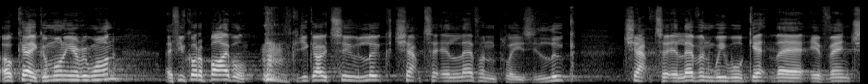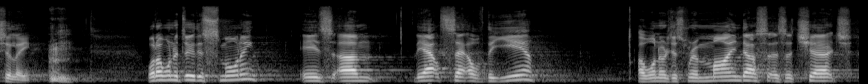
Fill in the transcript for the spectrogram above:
Okay, good morning, everyone. If you've got a Bible, could you go to Luke chapter 11, please? Luke chapter 11, we will get there eventually. what I want to do this morning is um, the outset of the year. I want to just remind us as a church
